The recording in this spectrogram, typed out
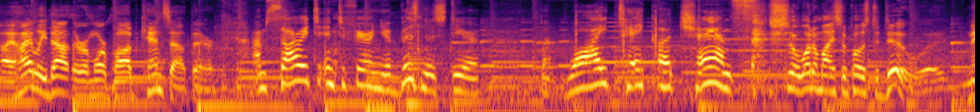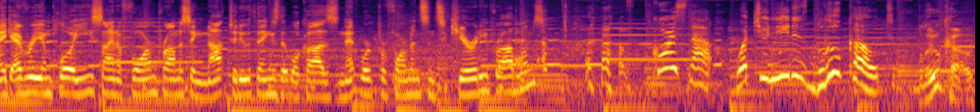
I highly doubt there are more Bob Kents out there. I'm sorry to interfere in your business, dear, but why take a chance? So what am I supposed to do? Make every employee sign a form promising not to do things that will cause network performance and security problems? of course not. What you need is Blue Coat. Blue Coat?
